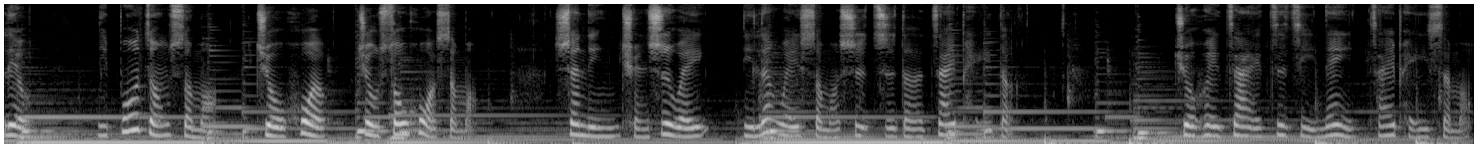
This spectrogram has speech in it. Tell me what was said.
六，你播种什么，就获就收获什么。圣灵诠释为：你认为什么是值得栽培的，就会在自己内栽培什么。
